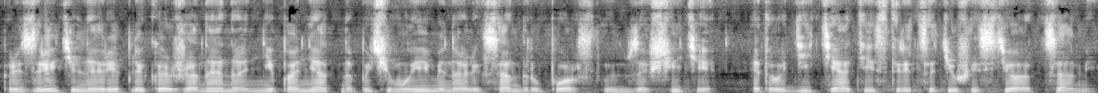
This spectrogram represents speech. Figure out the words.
Презрительная реплика Жанена «Непонятно, почему именно Александр упорствует в защите этого дитяти с 36 отцами».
